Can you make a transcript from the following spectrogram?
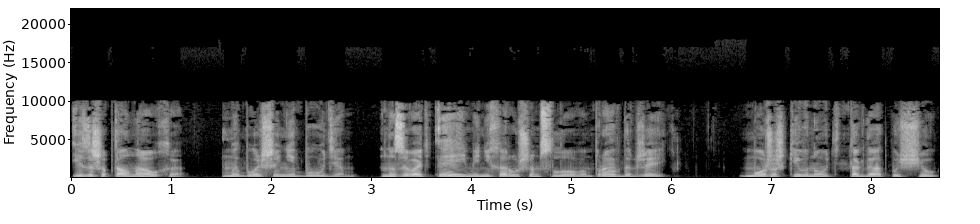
и зашептал на ухо. «Мы больше не будем называть Эйми нехорошим словом, правда, Джейк?» Можешь кивнуть, тогда отпущу.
